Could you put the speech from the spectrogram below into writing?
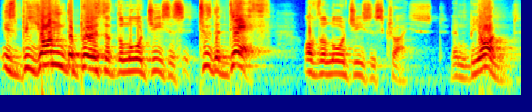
is beyond the birth of the Lord Jesus to the death of the Lord Jesus Christ and beyond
